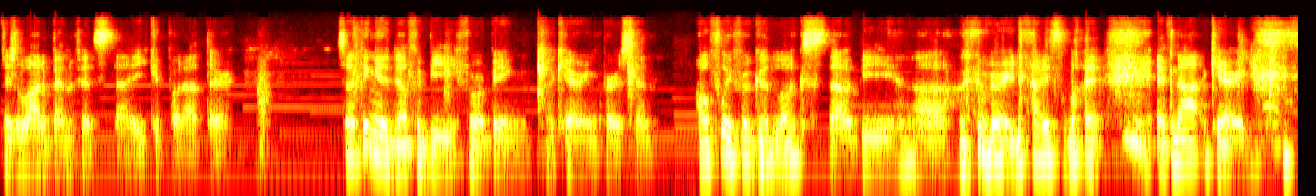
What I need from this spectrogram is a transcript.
there's a lot of benefits that you could put out there so I think it'd definitely be for being a caring person. Hopefully for good looks, that would be uh, very nice. But if not, caring.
